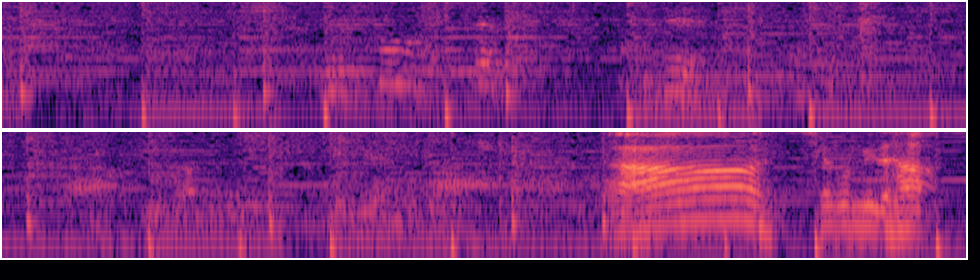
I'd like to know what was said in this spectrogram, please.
아, 최고입니다.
